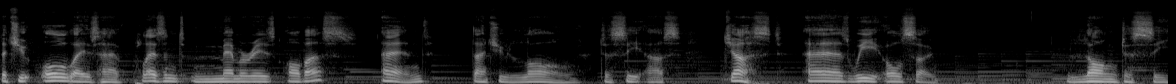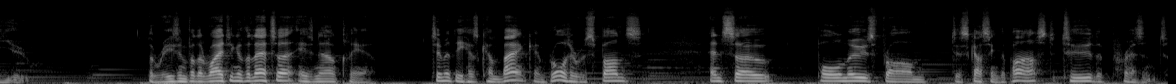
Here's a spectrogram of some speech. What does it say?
that you always have pleasant memories of us and that you long to see us just as we also long to see you. The reason for the writing of the letter is now clear. Timothy has come back and brought a response, and so Paul moves from discussing the past to the present.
